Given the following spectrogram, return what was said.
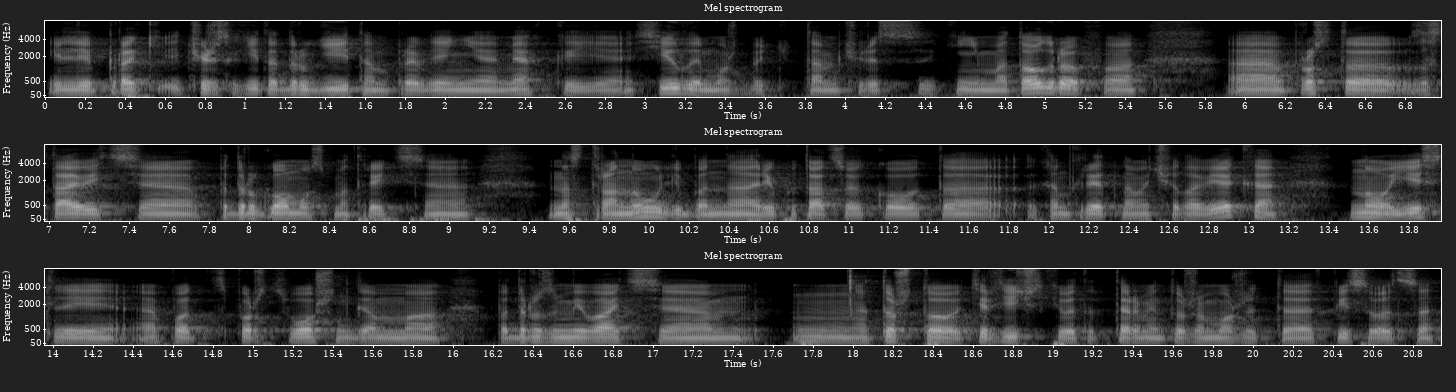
или про, через какие-то другие там проявления мягкой силы, может быть, там через кинематограф, а, просто заставить э, по-другому смотреть э, на страну, либо на репутацию какого-то конкретного человека. Но если э, под спортсвошингом подразумевать то, что теоретически в этот термин тоже может вписываться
